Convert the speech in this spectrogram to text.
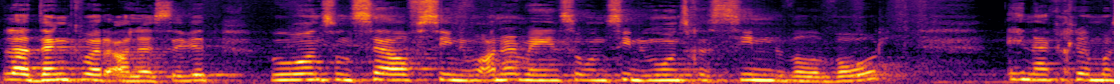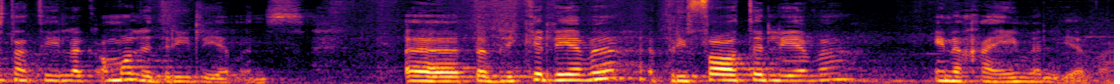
laat dink oor alles, jy weet, hoe ons onsself sien, hoe ander mense ons sien, hoe ons gesien wil word. En ek glo mos natuurlik almal het drie lewens. 'n publieke lewe, 'n private lewe en 'n geheime lewe.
